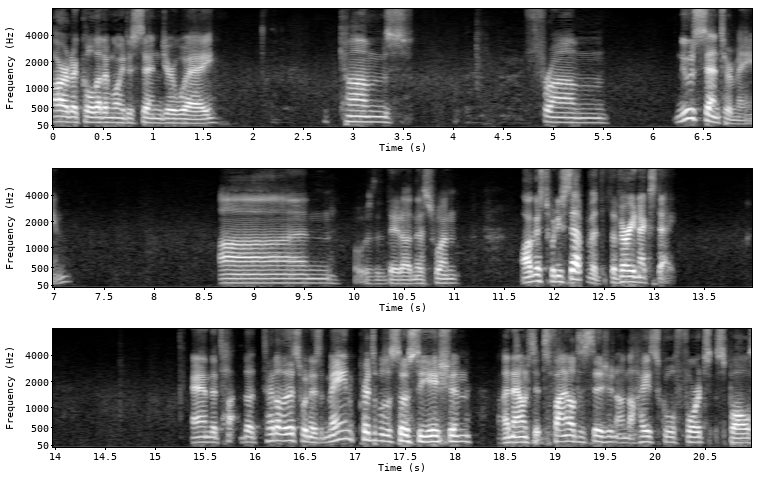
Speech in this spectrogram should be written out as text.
article that I'm going to send your way comes from News Center, Maine. On what was the date on this one? August 27th, the very next day. And the, t- the title of this one is Maine Principals Association announced its final decision on the high school sports fall,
